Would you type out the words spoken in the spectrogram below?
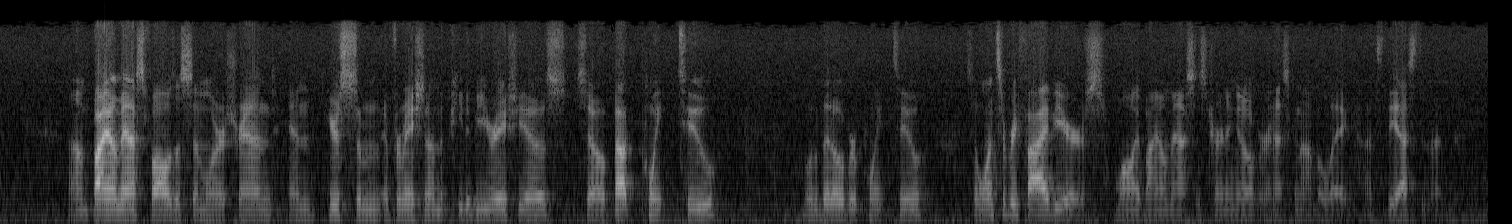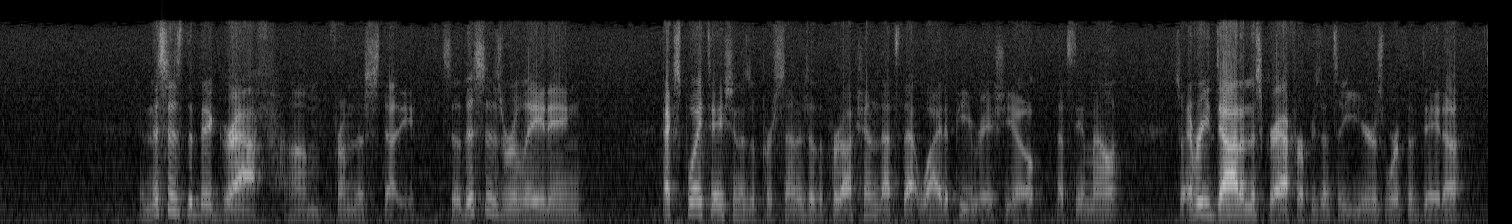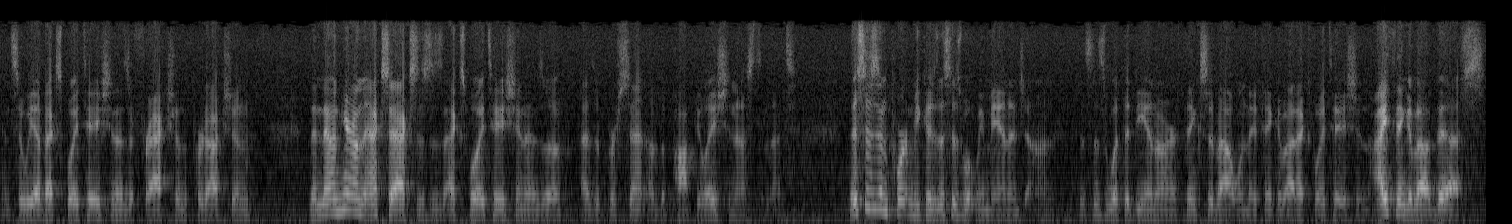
Um, biomass follows a similar trend, and here's some information on the P to B ratios. So about 0.2, a little bit over 0.2. So once every five years, walleye biomass is turning over in Escanaba Lake. That's the estimate. And this is the big graph um, from this study. So this is relating exploitation as a percentage of the production. That's that Y to P ratio. That's the amount. So every dot on this graph represents a year's worth of data. And so we have exploitation as a fraction of the production. Then down here on the x-axis is exploitation as a, as a percent of the population estimate. This is important because this is what we manage on. This is what the DNR thinks about when they think about exploitation. I think about this,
